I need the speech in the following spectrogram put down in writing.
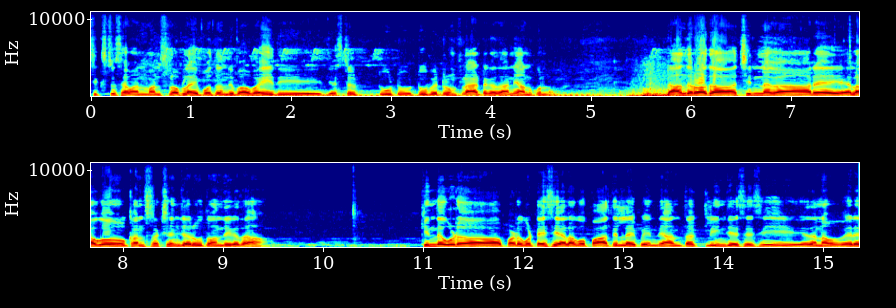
సిక్స్ టు సెవెన్ మంత్స్ లోపల అయిపోతుంది బాబాయ్. ఇది just two two two bedroom flat కదా అని అనుకున్నాం. దాని తర్వాత చిన్నగా అరే ఎలాగో కన్స్ట్రక్షన్ జరుగుతోంది కదా. కింద కూడా పడగొట్టేసి ఎలాగో పాతిళ్ళు అయిపోయింది. అంతా క్లీన్ చేసేసి ఏదైనా వేరే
